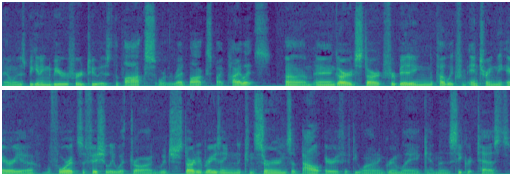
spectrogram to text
and was beginning to be referred to as the box or the red box by pilots. Um, and guards start forbidding the public from entering the area before it's officially withdrawn, which started raising the concerns about Area 51 and Groom Lake and the secret tests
